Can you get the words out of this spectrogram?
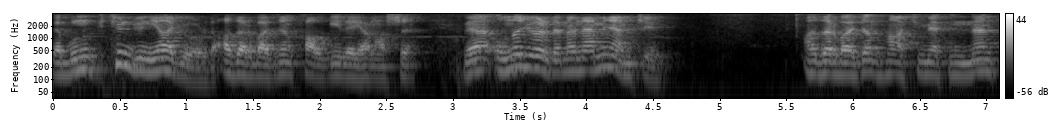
Və bunu bütün dünya gördü, Azərbaycan xalqı ilə yanaşı. Və ona görə də mən əminəm ki, Azərbaycan hakimiyyətindən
